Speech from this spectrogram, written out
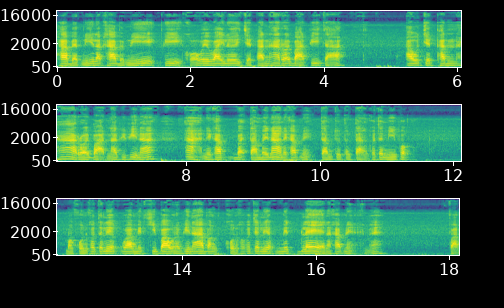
ภาพแบบนี้ราคาแบบนี้พี่ขอไวๆเลย7,500บาทพี่จ๋าเอา7,500บาทนะพี่ๆนะอะนี่ครับใบตามใบหน้านะครับนี่ตามจุดต่างๆ ก็จะมีพวก บางคนเขาจะเรียกว่าเม็ดขี้เบ้านะพี่นะ บางคนเขาก็จะเรียกเม็ดแร่นะครับ เนี่ยเห็นไหมฝัง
